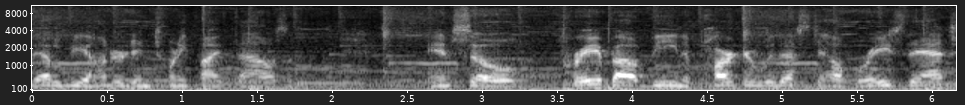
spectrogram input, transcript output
That'll be 125,000. And so pray about being a partner with us to help raise that.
